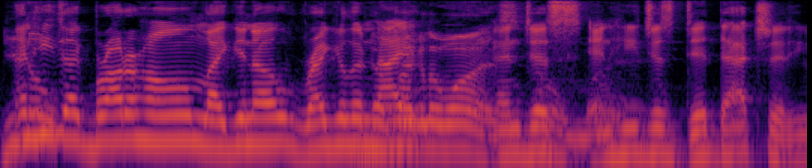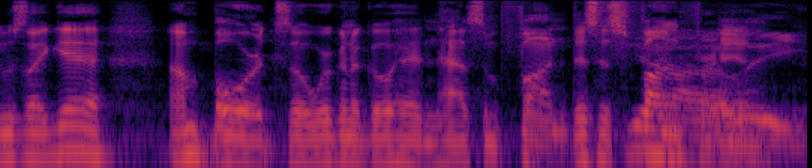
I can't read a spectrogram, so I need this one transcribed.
You and he like brought her home, like you know, regular night, regular ones. and just Oh, and he just did that shit. He was like, yeah. I'm bored, so we're gonna go ahead and have some fun. This is fun for him. Golly.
